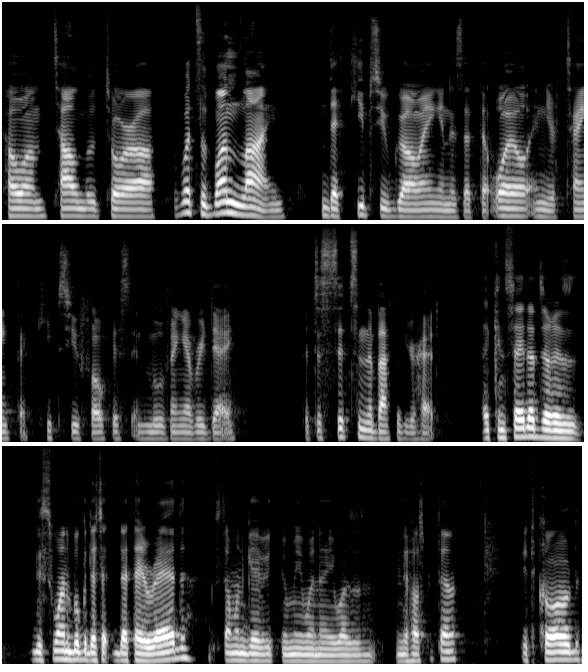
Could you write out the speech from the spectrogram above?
poem, Talmud, Torah? What's the one line that keeps you going and is that the oil in your tank that keeps you focused and moving every day that just sits in the back of your head? I can say that there is this one book that that I read. Someone gave it to me when I was in the hospital. It called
